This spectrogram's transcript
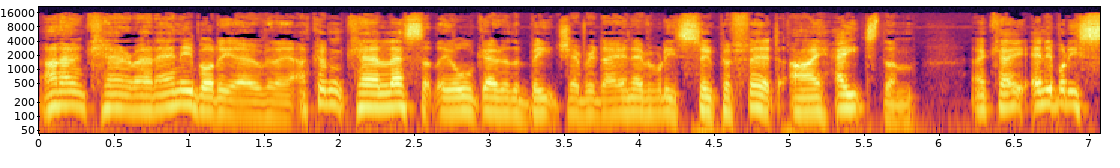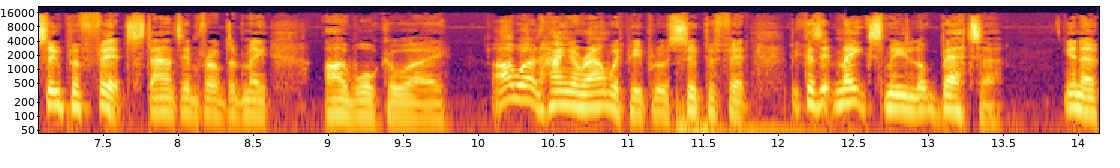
I don't care about anybody over there. I couldn't care less that they all go to the beach every day and everybody's super fit. I hate them. Okay? Anybody super fit stands in front of me, I walk away. I won't hang around with people who are super fit because it makes me look better. You know,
